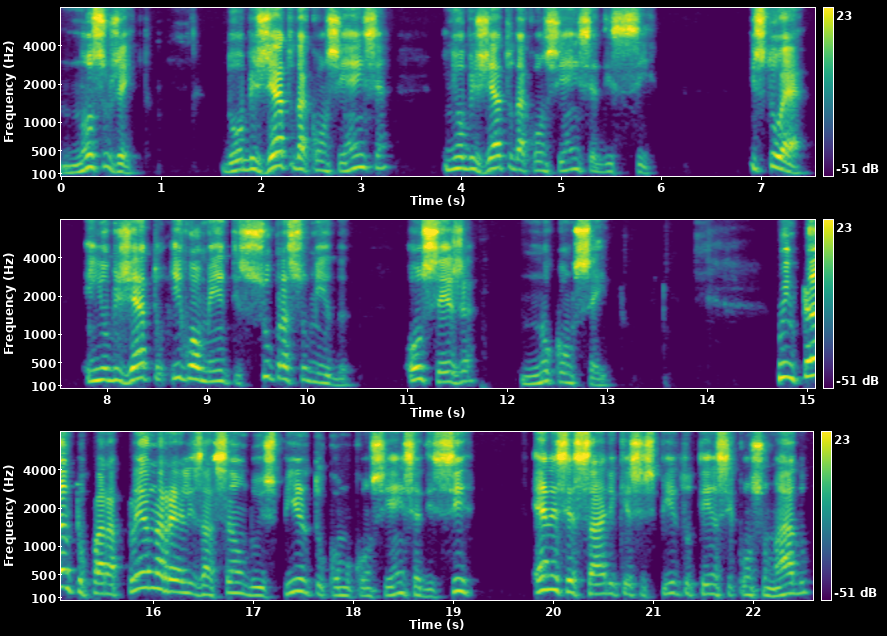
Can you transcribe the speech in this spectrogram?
no sujeito, do objeto da consciência em objeto da consciência de si. Isto é, em objeto igualmente suprassumido, ou seja, no conceito. No entanto, para a plena realização do espírito como consciência de si, é necessário que esse espírito tenha se consumado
